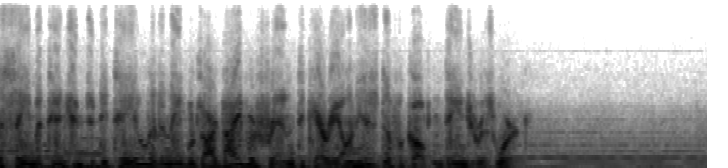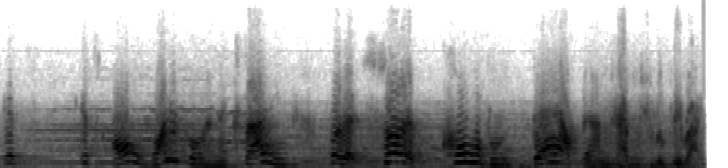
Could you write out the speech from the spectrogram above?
The same attention to detail that enables our diver friend to carry on his difficult and dangerous work. It's, it's all wonderful and exciting, but it's sort of cold and damp and... Absolutely right.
